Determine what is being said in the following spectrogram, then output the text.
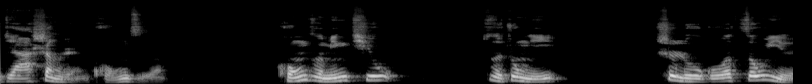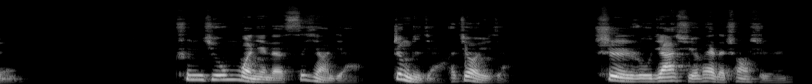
家圣人孔子。孔子名丘，字仲尼，是鲁国邹邑人。春秋末年的思想家、政治家和教育家，是儒家学派的创始人。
